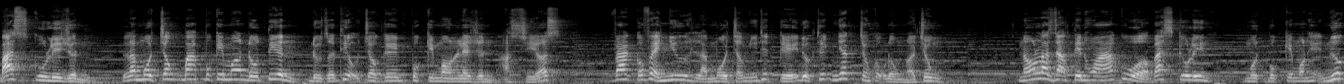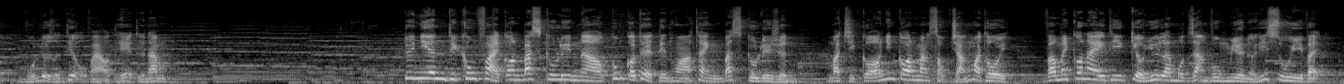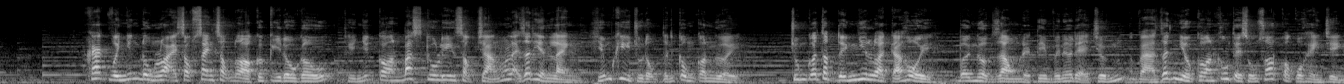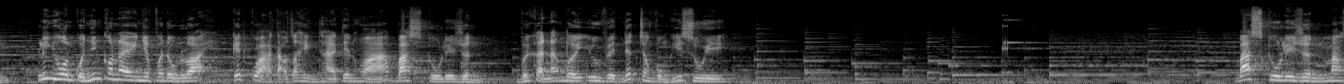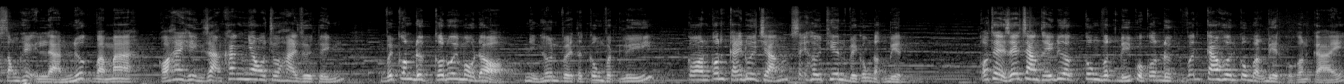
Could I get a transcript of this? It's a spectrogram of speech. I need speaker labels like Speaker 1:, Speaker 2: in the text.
Speaker 1: Basculegion là một trong ba Pokemon đầu tiên được giới thiệu cho game Pokemon Legend Arceus và có vẻ như là một trong những thiết kế được thích nhất trong cộng đồng nói chung. Nó là dạng tiến hóa của Basculin, một Pokemon hệ nước vốn được giới thiệu vào thế hệ thứ 5. Tuy nhiên thì không phải con Basculin nào cũng có thể tiến hóa thành Basculegion, mà chỉ có những con mang sọc trắng mà thôi. Và mấy con này thì kiểu như là một dạng vùng miền ở Hisui vậy. Khác với những đồng loại sọc xanh sọc đỏ cực kỳ đầu gấu thì những con Basculin sọc trắng lại rất hiền lành, hiếm khi chủ động tấn công con người. Chúng có tập tính như loài cá hồi, bơi ngược dòng để tìm về nơi đẻ trứng và rất nhiều con không thể sống sót qua cuộc hành trình. Linh hồn của những con này nhập vào đồng loại, kết quả tạo ra hình thái tiến hóa Basculegion với khả năng bơi ưu việt nhất trong vùng Hisui. Basculegion mang song hệ là nước và ma, có hai hình dạng khác nhau cho hai giới tính. Với con đực có đuôi màu đỏ, nhỉnh hơn về tấn công vật lý, còn con cái đuôi trắng sẽ hơi thiên về công đặc biệt. Có thể dễ dàng thấy được công vật lý của con đực vẫn cao hơn công đặc biệt của con cái.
